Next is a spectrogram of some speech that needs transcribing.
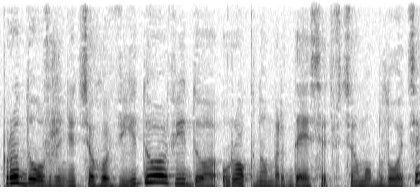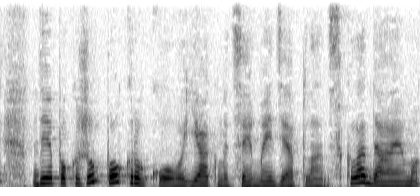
продовження цього відео, відео урок номер 10 в цьому блоці, де я покажу покроково, як ми цей медіаплан складаємо,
